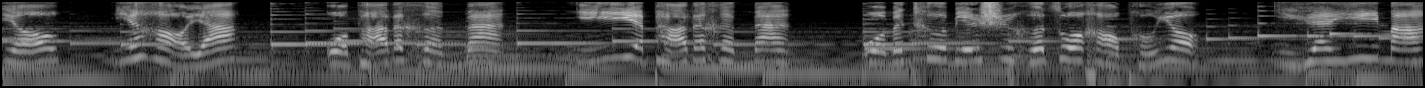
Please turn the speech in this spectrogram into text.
牛，你好呀！我爬得很慢，你也爬得很慢，我们特别适合做好朋友，你愿意吗？”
